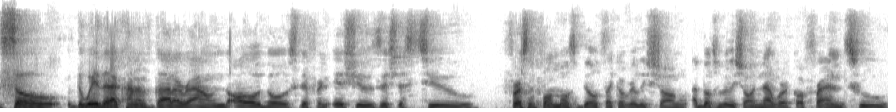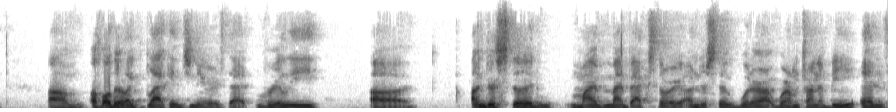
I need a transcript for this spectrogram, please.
So the way that I kind of got around all of those different issues is just to first and foremost build like a really strong I built a really strong network of friends who um, of other like black engineers that really uh, understood my my backstory, understood what are, where I'm trying to be, and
